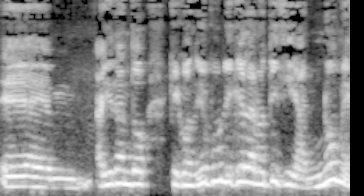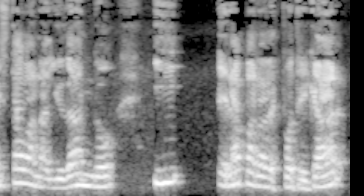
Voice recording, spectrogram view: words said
eh, ayudando, que cuando yo publiqué la noticia no me estaban ayudando y era para despotricar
